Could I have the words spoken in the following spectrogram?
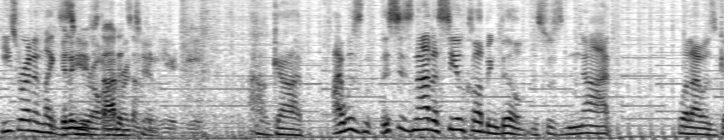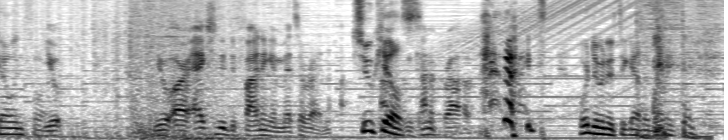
He's running like like you zero started armor something too. here, G. Oh god. I was this is not a seal clubbing build. This was not what I was going for. You, you are actually defining a meta right now. Two kills. I'm kills. kind of proud. We're doing it together, buddy.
